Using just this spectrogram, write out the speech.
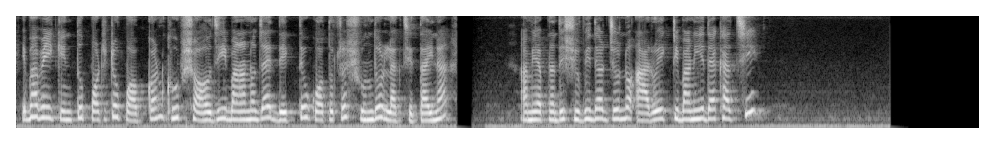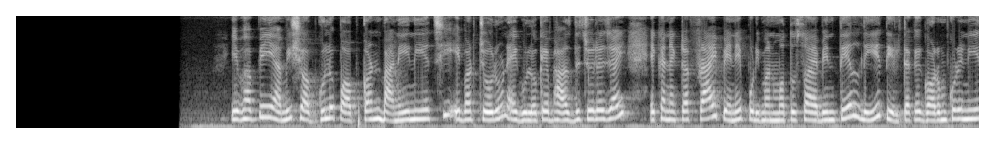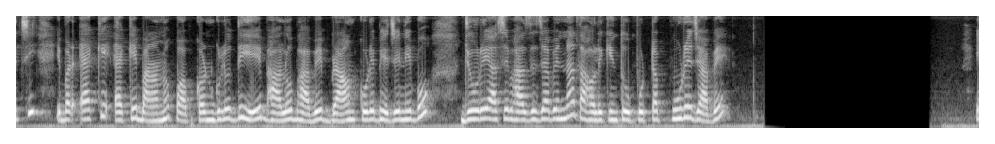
এভাবেই কিন্তু পটেটো পপকর্ন খুব সহজেই বানানো যায়। দেখতেও কতটা সুন্দর লাগছে, তাই না? আমি আপনাদের সুবিধার জন্য আরও একটি বানিয়ে দেখাচ্ছি। এভাবেই আমি সবগুলো পপকর্ন বানিয়ে নিয়েছি। এবার চলুন এগুলোকে ভাজতে চলে যাই। এখানে একটা ফ্রাই প্যানে পরিমাণ মতো সয়াবিন তেল দিয়ে তেলটাকে গরম করে নিয়েছি। এবার একে একে বানানো পপকর্নগুলো দিয়ে ভালোভাবে ব্রাউন করে ভেজে নেব। জোরে আসে ভাজতে যাবেন না, তাহলে কিন্তু উপরটা পুড়ে যাবে।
